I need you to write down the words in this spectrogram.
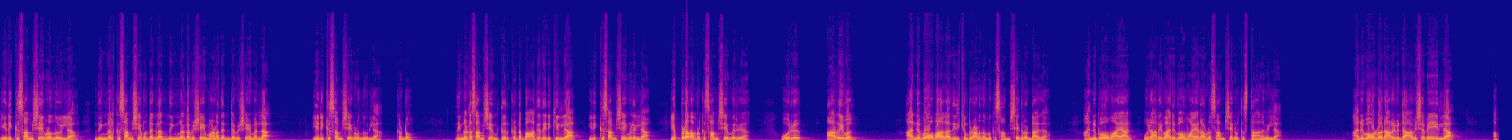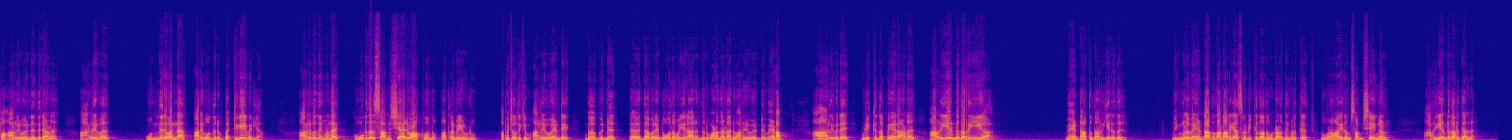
എനിക്ക് സംശയങ്ങളൊന്നുമില്ല. നിങ്ങൾക്ക് സംശയമുണ്ടെങ്കിൽ അത് നിങ്ങളുടെ വിഷയമാണ് അത് എന്റെ വിഷയമല്ല. എനിക്ക് സംശയങ്ങളൊന്നുമില്ല. കണ്ടോ? നിങ്ങളുടെ സംശയം തീർക്കേണ്ട ബാധ്യത എനിക്കില്ല. എനിക്ക് സംശയങ്ങളില്ല. എപ്പോഴാണ് നമ്മൾക്ക് സംശയം വരിക? ഒരു അറിവ് അനുഭവമാകാതിരിക്കുമ്പോഴാണ് നമുക്ക് സംശയങ്ങൾ ഉണ്ടാകുക അനുഭവമായാൽ ഒരു അറിവ് അനുഭവമായാൽ അവിടെ സംശയങ്ങൾക്ക് സ്ഥാനമില്ല. അനുഭവമുള്ളവന് അറിവിന്റെ ആവശ്യമേ ഇല്ല. അപ്പോൾ അറിവ് പിന്നെ എന്തിനാണ്? അറിവ് ഒന്നിനുമല്ല അറിവ് ഒന്നിനും പറ്റുകയുമില്ല. അറിവ് നിങ്ങളെ കൂടുതൽ സംശയാലുവാക്കുമെന്ന് മാത്രമേ ഉള്ളൂ. അപ്പോൾ ചോദിക്കും അറിവ് വേണ്ടേ? പിന്നെ എന്താ പറയുക ബോധമുയരാനും നിർവാണം നേടാനും അറിവ് വേണ്ടേ? വേണം. ആ അറിവിനെ വിളിക്കുന്ന പേരാണ് അറിയേണ്ടതറിയുക. വേണ്ടാത്തത് അറിയരുത് നിങ്ങൾ വേണ്ടാത്തതാണ് അറിയാൻ ശ്രമിക്കുന്നത്. അതുകൊണ്ടാണ് നിങ്ങൾക്ക് നൂറായിരം സംശയങ്ങൾ അറിയേണ്ടത് അറിഞ്ഞാൽ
